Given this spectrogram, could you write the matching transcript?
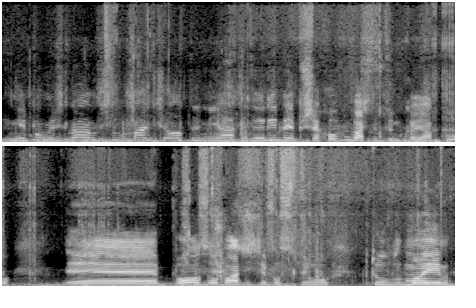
nie pomyślałem, słuchajcie, o tym, jak te ryby przechowywać na tym kajaku, e, bo zobaczcie, bo z tyłu, tu w moim,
